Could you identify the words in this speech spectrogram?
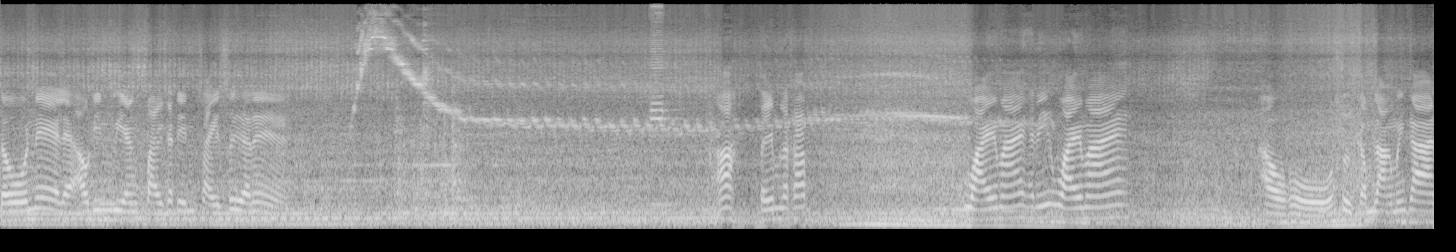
โดนแน่แหละเอาดินเวียงไปกระเด็นใส่เสื้อแน่อะเต็มแล้วครับไหวไหมคันนี้ไหวไหมเอาโห สุดกำลังเหมือนกัน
